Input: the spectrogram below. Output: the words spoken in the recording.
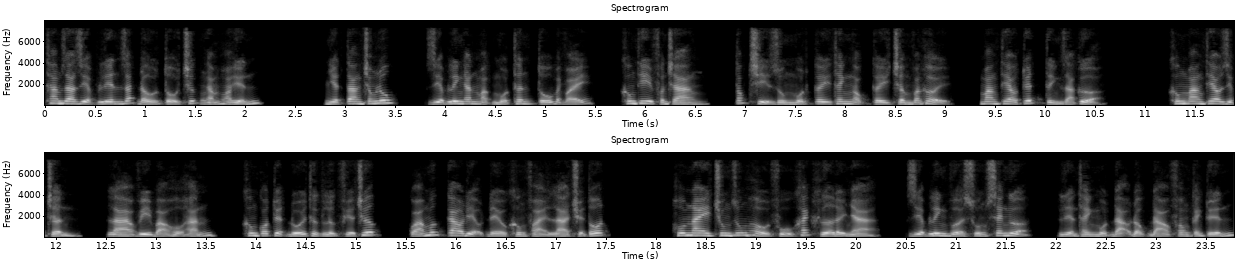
tham gia Diệp Liên dắt đầu tổ chức ngắm hoa hiến. Nhiệt tăng trong lúc, Diệp Linh ăn mặc một thân tố bạch váy, không thi phấn trang, tóc chỉ dùng một cây thanh ngọc cây châm vãn khởi, mang theo tuyết tình ra cửa. Không mang theo Diệp Trần, là vì bảo hộ hắn, không có tuyệt đối thực lực phía trước, quá mức cao điệu đều không phải là chuyện tốt. Hôm nay Trung Dũng hầu phủ khách khứa đầy nhà, Diệp Linh vừa xuống xe ngựa, liền thành một đạo độc đáo phong cảnh tuyến.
